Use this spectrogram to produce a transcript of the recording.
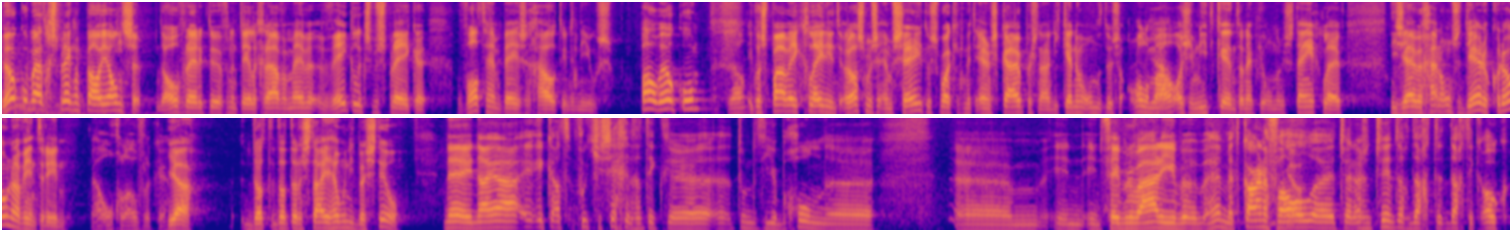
Welkom bij het gesprek met Paul Jansen, de hoofdredacteur van de Telegraaf, waarmee we wekelijks bespreken wat hem bezighoudt in het nieuws. Paul, welkom. Ik was een paar weken geleden in het Erasmus MC. Toen sprak ik met Ernst Kuipers. Nou, die kennen we ondertussen allemaal. Als je hem niet kent, dan heb je onder een steen geleefd. Die zei, we gaan onze derde coronawinter in. Ja, ongelooflijk hè? Ja, dat, dat, daar sta je helemaal niet bij stil. Nee, nou ja, ik had, moet je zeggen dat ik uh, toen het hier begon... Uh, um, in, februari uh, met carnaval ja. 2020 dacht, dacht ik ook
